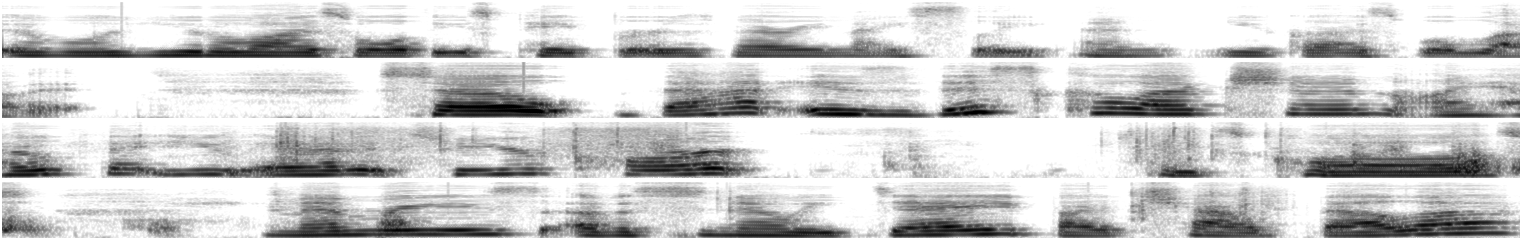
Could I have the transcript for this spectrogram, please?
it will utilize all these papers very nicely and you guys will love it. So that is this collection. I hope that you add it to your cart. It's called Memories of a Snowy Day by Ciao Bella.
